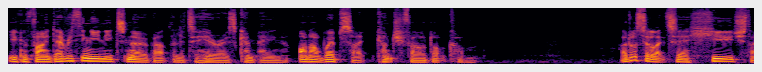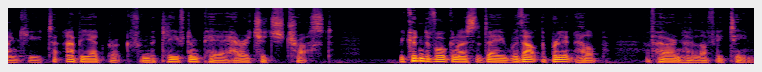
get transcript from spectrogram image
You can find everything you need to know about the Litter Heroes campaign on our website, countryfile.com. I'd also like to say a huge thank you to Abby Edbrook from the Clevedon Pier Heritage Trust. We couldn't have organised the day without the brilliant help of her and her lovely team.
